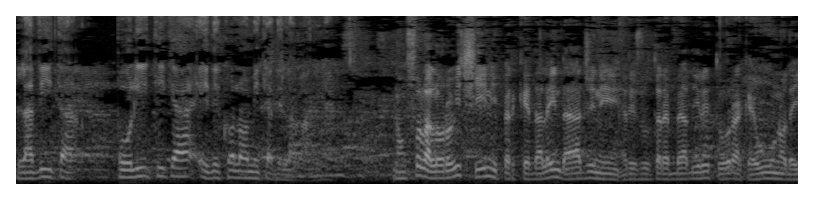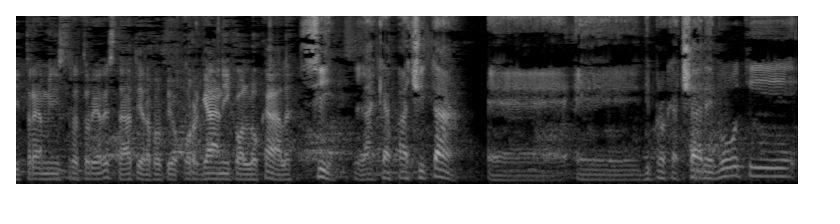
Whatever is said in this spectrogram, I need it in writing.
la vita politica ed economica della valle. Non solo a loro vicini, perché dalle indagini risulterebbe addirittura che uno dei tre amministratori arrestati era proprio organico al locale. Sì, la capacità eh, eh, di procacciare voti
